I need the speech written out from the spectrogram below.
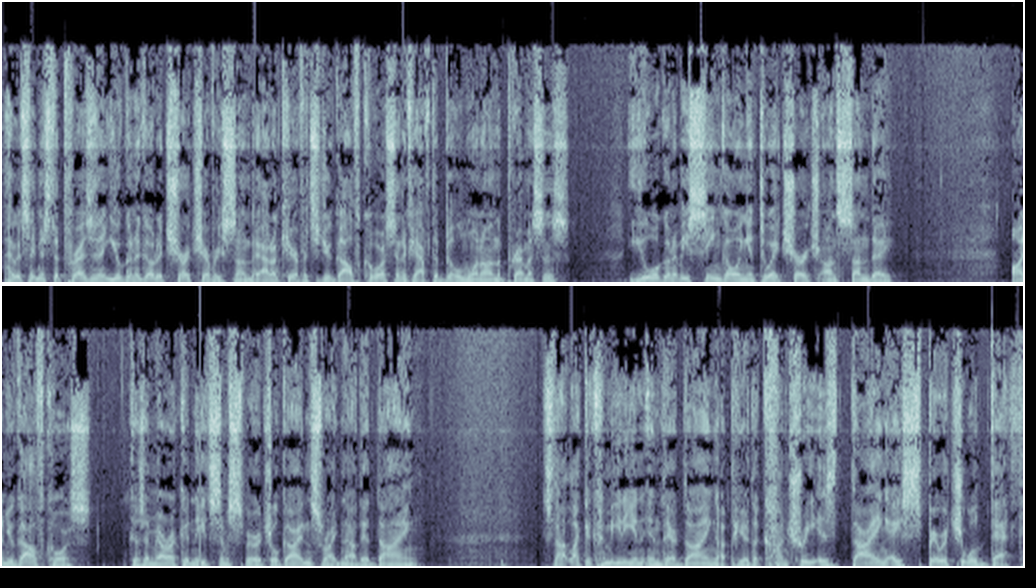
I would say, Mr. President, you're going to go to church every Sunday. I don't care if it's at your golf course and if you have to build one on the premises. You're going to be seen going into a church on Sunday on your golf course because America needs some spiritual guidance right now. They're dying. It's not like a comedian in there dying up here. The country is dying a spiritual death.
